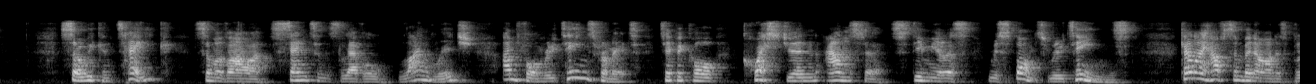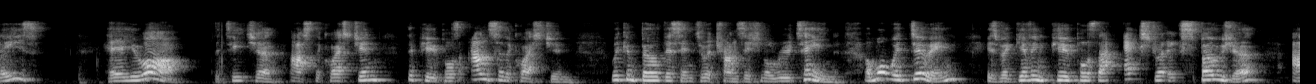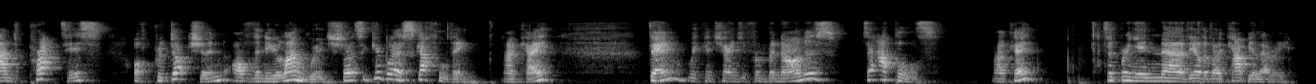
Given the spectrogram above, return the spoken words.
So we can take some of our sentence level language and form routines from it. Typical question, answer, stimulus, response routines. Can I have some bananas, please? Here you are. The teacher asks the question, the pupils answer the question. We can build this into a transitional routine. And what we're doing is we're giving pupils that extra exposure and practice of production of the new language. So it's a good way of scaffolding, okay? Then we can change it from bananas to apples, okay? To bring in uh, the other vocabulary.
